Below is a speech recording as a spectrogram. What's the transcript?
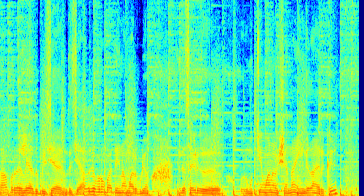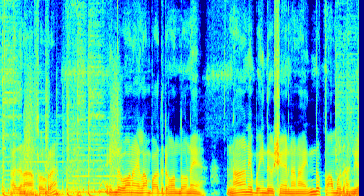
சாப்பிட்றதுலேயே அது பிஸியாக இருந்துச்சு. அதுக்கப்புறம் பார்த்தீங்கன்னா மறுபடியும் இந்த சைடு ஒரு முக்கியமான விஷயந்தான் இங்கே தான் இருக்குது அதை நான் சொல்கிறேன் இந்த ஓனம் எல்லாம் பார்த்துட்டு வந்தோடனே நானே பயந்த விஷயம் என்னென்னா இந்த பாம்பு தாங்க.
